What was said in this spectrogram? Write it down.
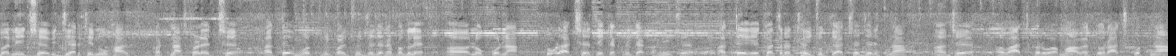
બની છે વિદ્યાર્થીનું હાલ ઘટના સ્થળે જ છે. તે મોત નીકળ્યું છે. જેને પગલે લોકોના ટોળા છે તે ક્યાંક ને ક્યાંક અહીં છે. તે એકત્ર થઈ ચૂક્યા છે. જે રીતના જે વાત કરવામાં આવે તો રાજકોટના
